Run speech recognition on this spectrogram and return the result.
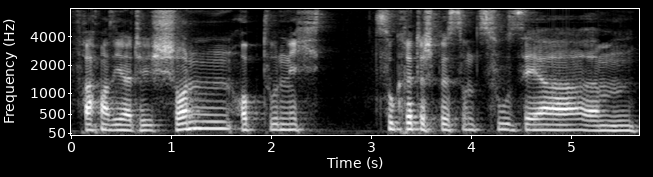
fragt man sich natürlich schon, ob du nicht zu kritisch bist und zu sehr ähm,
